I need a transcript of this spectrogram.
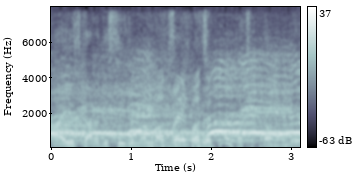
Aí os caras decidem o nome pode que ser, vai pode fazer. Ser, pode ser, pode ser. Então, vamos ver.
